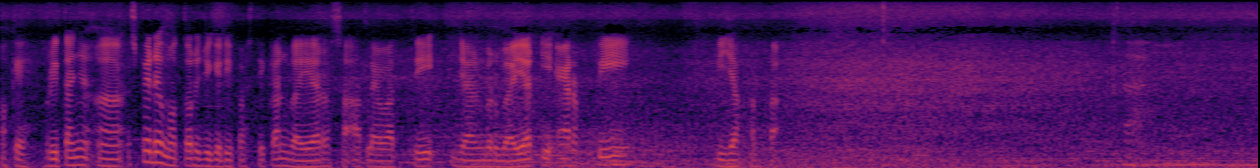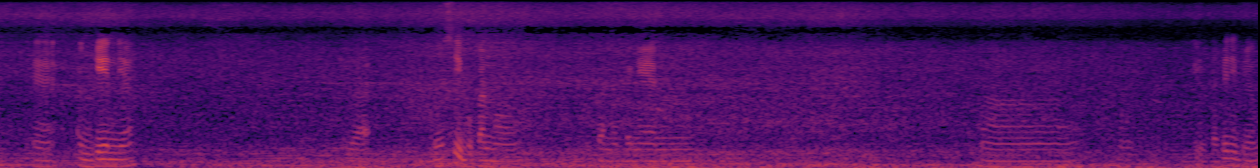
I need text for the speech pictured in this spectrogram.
Oke, beritanya uh, sepeda motor juga dipastikan bayar saat lewati jalan berbayar IRP di Jakarta. Again ya. Ya gue sih bukan mau bukan pengen uh, tapi dibilang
